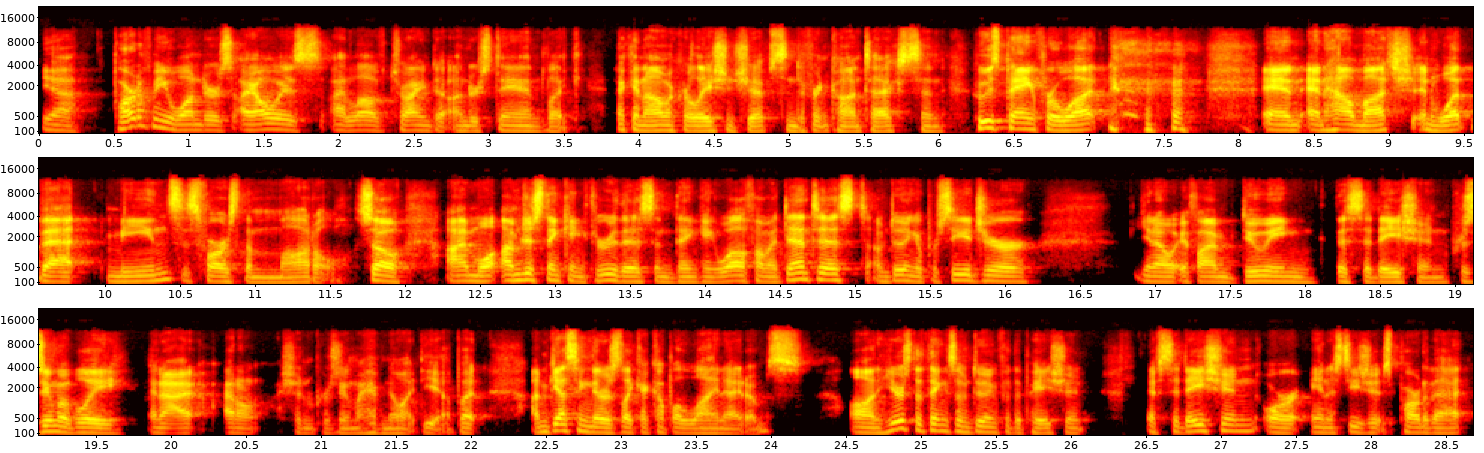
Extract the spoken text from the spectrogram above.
Yeah. Part of me wonders i always i love trying to understand like economic relationships in different contexts and who's paying for what and and how much and what that means as far as the model. So i'm i'm just thinking through this and thinking well if i'm a dentist i'm doing a procedure you know if i'm doing the sedation presumably and i i don't i shouldn't presume i have no idea but i'm guessing there's like a couple line items on here's the things i'm doing for the patient if sedation or anesthesia is part of that,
